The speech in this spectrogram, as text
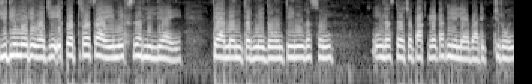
जिरी मोहरी माझी एकत्रच आहे मिक्स झालेली आहे. त्यानंतर मी दोन तीन लसूण लसणाच्या पाकळ्या टाकलेल्या आहे बारीक चिरून.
